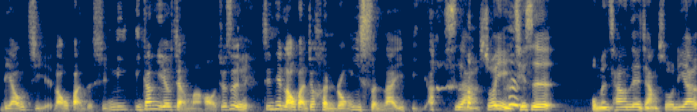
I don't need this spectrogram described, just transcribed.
了解老板的心，你你刚刚也有讲嘛，哈，就是今天老板就很容易神来一笔啊。是啊，所以其实我们常常在讲说，你要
